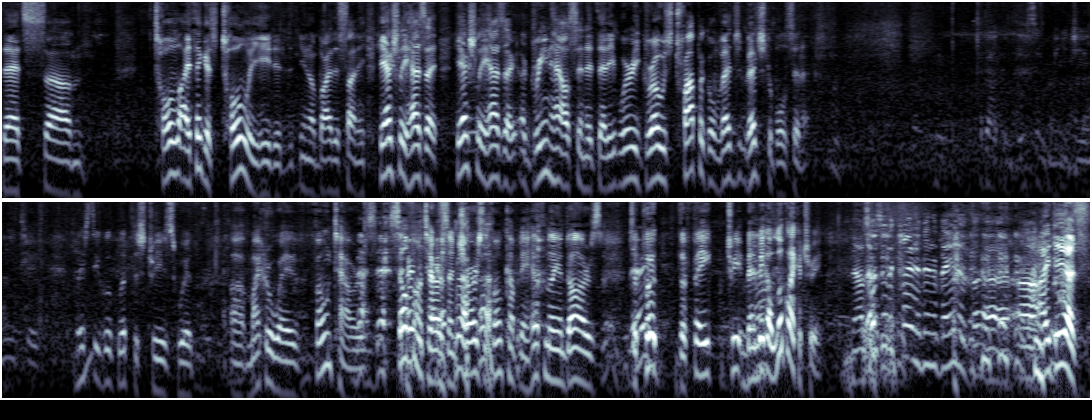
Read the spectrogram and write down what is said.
that's um, total. I think it's totally heated, you know, by the sun. He, he actually has a he actually has a, a greenhouse in it that he, where he grows tropical veg, vegetables in it. About convincing PG&E to place the eucalyptus trees with uh, microwave phone towers, cell phone towers, and charge the phone company half a million dollars to put the fake tree and make it look like a tree. Now, those are the kind of innovative uh, uh, ideas.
